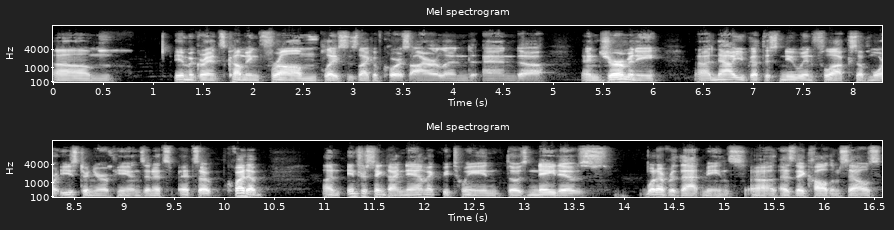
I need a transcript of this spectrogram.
um, immigrants coming from places like, of course, Ireland and uh, and Germany. Uh, now you've got this new influx of more Eastern Europeans, and it's it's a quite a an interesting dynamic between those natives whatever that means, uh, as they call themselves.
